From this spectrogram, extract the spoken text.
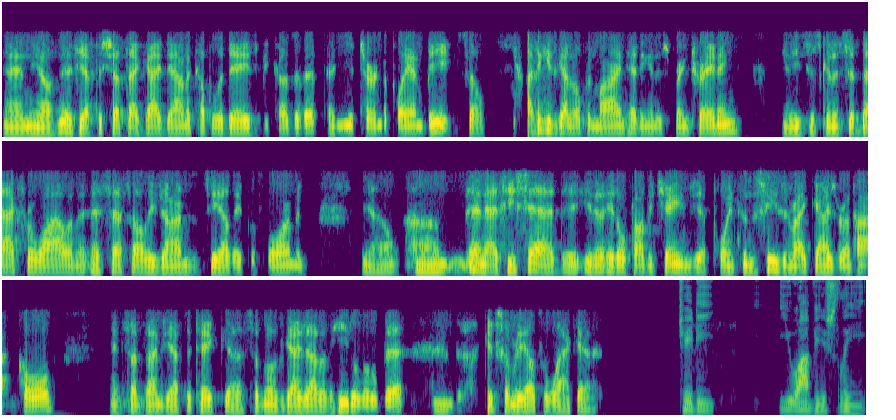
and you know, if you have to shut that guy down a couple of days because of it, then you turn to Plan B. So I think he's got an open mind heading into spring training, and he's just going to sit back for a while and assess all these arms and see how they perform. And you know, um, and as he said, you know, it'll probably change at points in the season, right? Guys run hot and cold, and sometimes you have to take uh, some of those guys out of the heat a little bit and uh, give somebody else a whack at it. JD, you obviously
